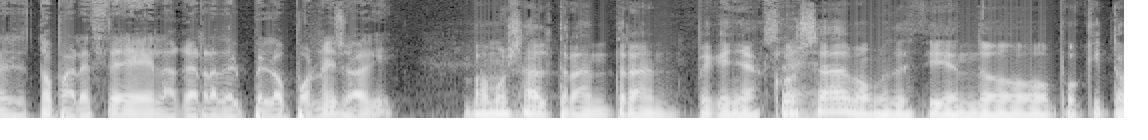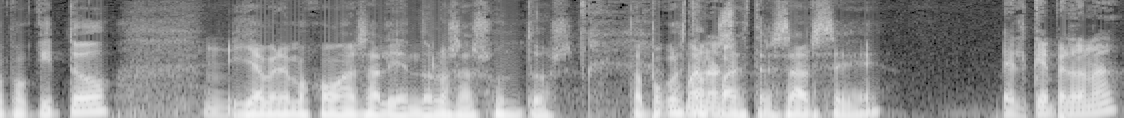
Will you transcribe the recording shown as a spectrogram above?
esto parece la guerra del Peloponeso aquí. Vamos al tran-tran. Pequeñas Sí. cosas, vamos decidiendo poquito a poquito y ya veremos cómo van saliendo los asuntos. Tampoco están Bueno, para es- estresarse, ¿eh? ¿El qué, perdona?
